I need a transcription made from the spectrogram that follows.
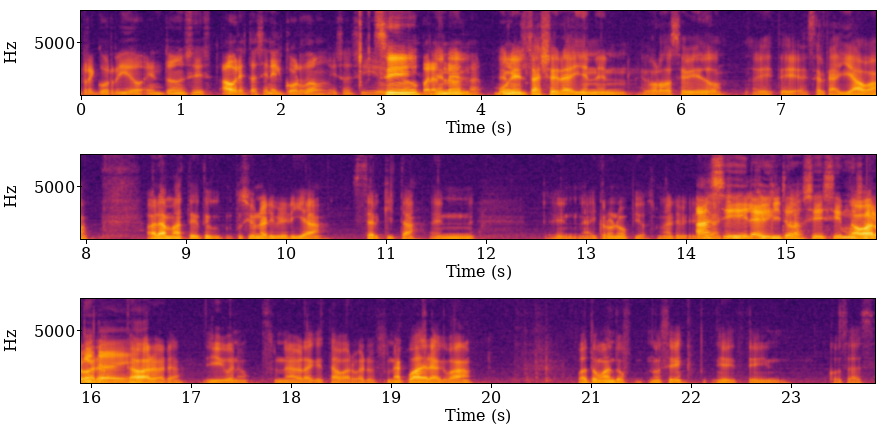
recorrido. Entonces, ¿ahora estás en el cordón? ¿Es así? Sí, para en el, en el taller ahí en, en Eduardo Acevedo, este, cerca de Iaba. Ahora más te, te pusieron una librería cerquita en, en hay Cronopios, una librería Ah, sí, la he chiquita. visto, sí, sí, muy está cerquita bárbara, de- Está bárbara. Y bueno, es una verdad que está bárbaro. Es una cuadra que va, va tomando, no sé, este, cosas.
